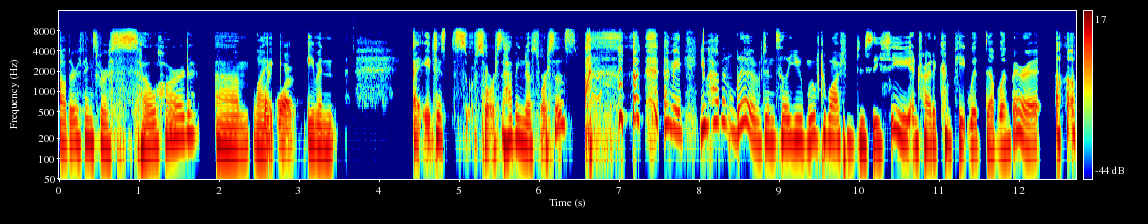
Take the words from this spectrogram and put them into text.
Other things were so hard, um, like, like even it just source having no sources. I mean, you haven't lived until you move to Washington D.C. and try to compete with Devlin Barrett, um,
